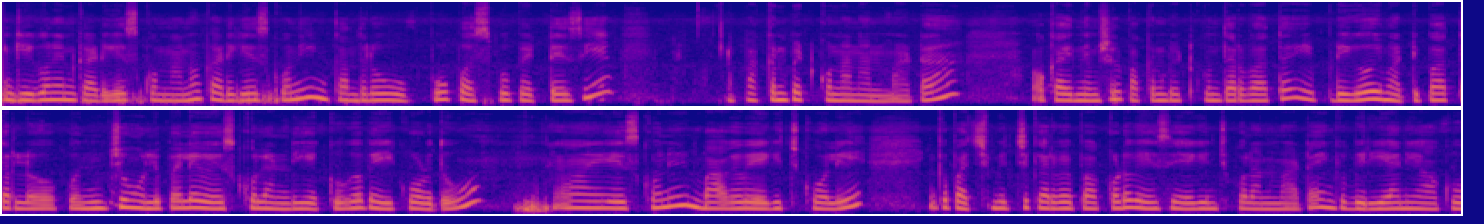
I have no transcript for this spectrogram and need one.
ఇంక ఇగో నేను కడిగేసుకున్నాను. కడిగేసుకొని ఇంక అందులో ఉప్పు పసుపు పసుపు పెట్టేసి పక్కన పెట్టుకున్నాను అనమాట ఒక ఐదు నిమిషాలు పక్కన పెట్టుకున్న తర్వాత ఇప్పుడిగో ఈ మట్టి పాత్రలో కొంచెం ఉల్లిపాయలే వేసుకోవాలండి ఎక్కువగా వేయకూడదు. వేసుకొని బాగా వేగించుకోవాలి. ఇంకా పచ్చిమిర్చి కరివేపాకు కూడా వేసి వేగించుకోవాలన్నమాట. ఇంకా బిర్యానీ ఆకు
